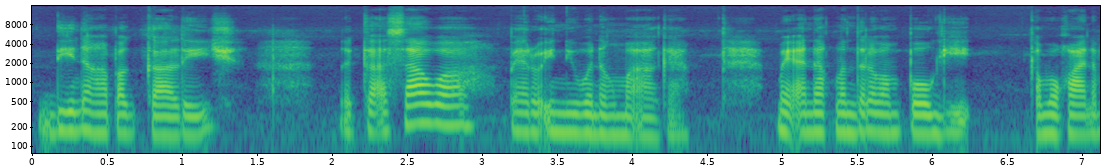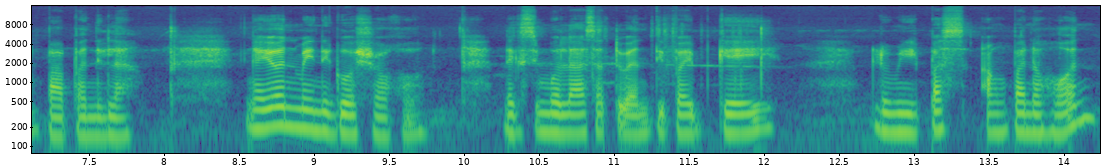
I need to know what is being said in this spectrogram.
di nakapag-college, nagkaasawa pero iniwan ng maaga. May anak ng dalawang pogi, kamukha ng papa nila. Ngayon may negosyo ko. Nagsimula sa 25k, lumipas ang panahon,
